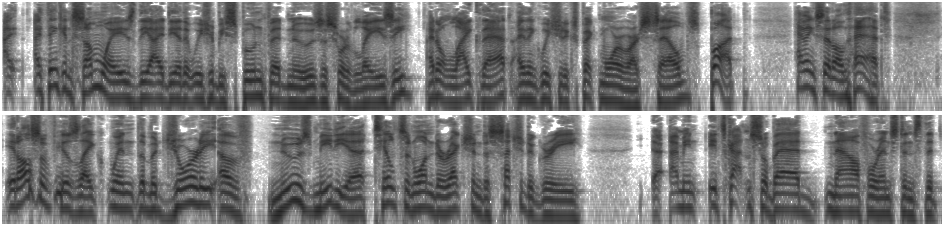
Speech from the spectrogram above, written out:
I, I think in some ways the idea that we should be spoon fed news is sort of lazy. I don't like that. I think we should expect more of ourselves. But having said all that, it also feels like when the majority of news media tilts in one direction to such a degree. I mean, it's gotten so bad now, for instance, that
